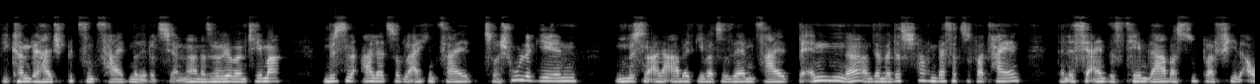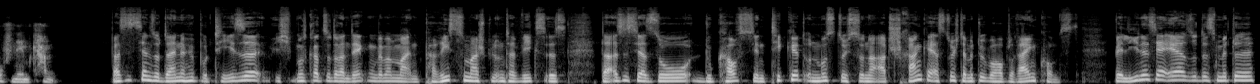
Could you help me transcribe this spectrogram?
wie können wir halt Spitzenzeiten reduzieren. Ne? Da sind wir beim Thema, müssen alle zur gleichen Zeit zur Schule gehen, müssen alle Arbeitgeber zur selben Zeit beenden. Ne? Und wenn wir das schaffen, besser zu verteilen, dann ist ja ein System da, was super viel aufnehmen kann. Was ist denn so deine Hypothese? Ich muss gerade so dran denken, wenn man mal in Paris zum Beispiel unterwegs ist, da ist es ja so, du kaufst dir ein Ticket und musst durch so eine Art Schranke erst durch, damit du überhaupt reinkommst. Berlin ist ja eher so das Mittel,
